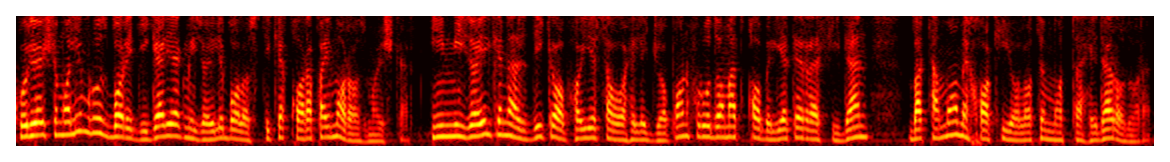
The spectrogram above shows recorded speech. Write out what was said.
کره شمالی امروز بار دیگر یک میزایل بالاستیک قاره پیما را آزمایش کرد. این میزایل که نزدیک آبهای سواحل ژاپن فرود آمد قابلیت رسیدن به تمام خاک ایالات متحده را دارد.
